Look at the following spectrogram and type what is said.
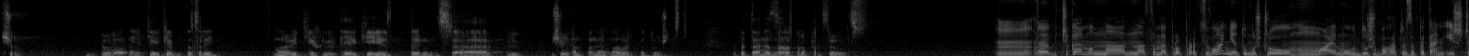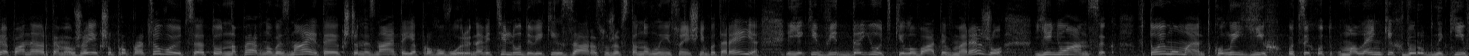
що не тільки безпосередньо тих людей, які здаються включенням панельної потужності. Питання зараз пропрацьовується. Е, Чекаємо на, на саме пропрацювання, тому що маємо дуже багато запитань. І ще, пане Артеме, вже якщо пропрацьовуються, то напевно ви знаєте. Якщо не знаєте, я проговорю. Навіть ті люди, в яких зараз уже встановлені сонячні батареї, і які віддають кіловати в мережу, є нюансик. В той момент, коли їх, оцих от маленьких виробників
